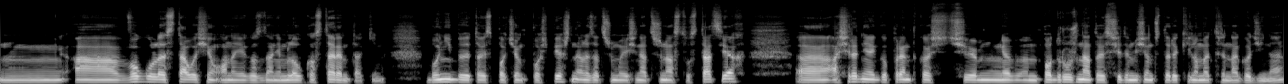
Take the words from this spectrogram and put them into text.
mm, a w ogóle stały się one jego zdaniem low costerem takim, bo niby to jest pociąg pośpieszny, ale zatrzymuje się na 13 stacjach, a średnia jego prędkość podróżna to jest 74 km na godzinę.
